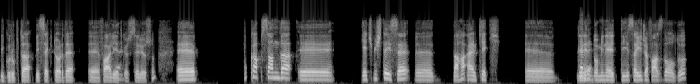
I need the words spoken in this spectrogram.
bir grupta bir sektörde e, faaliyet Evet. gösteriyorsun. E, bu kapsamda e, geçmişte ise e, daha erkek e, lerin domine ettiği, sayıca fazla olduğu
